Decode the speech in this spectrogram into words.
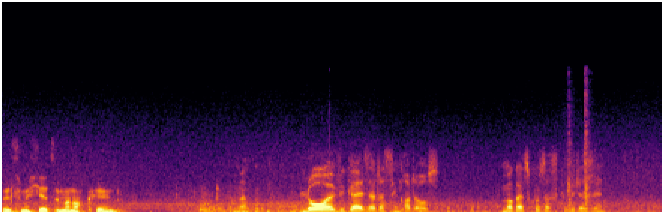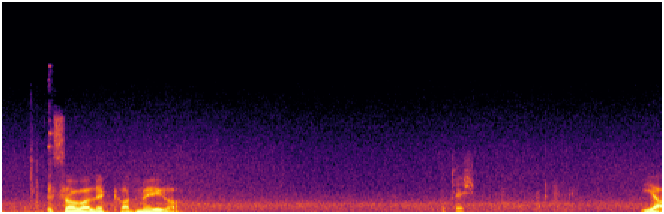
Willst du mich jetzt immer noch killen? Gucken. Lol, wie geil sah das denn gerade aus? Mal ganz kurz das Gewitter sehen. Der Server leckt gerade mega. Wirklich? Ja.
